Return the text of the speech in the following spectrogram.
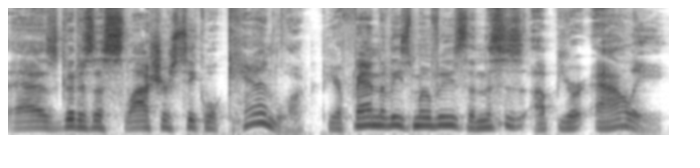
As good as a slasher sequel can look. If you're a fan of these movies, then this is up your alley.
